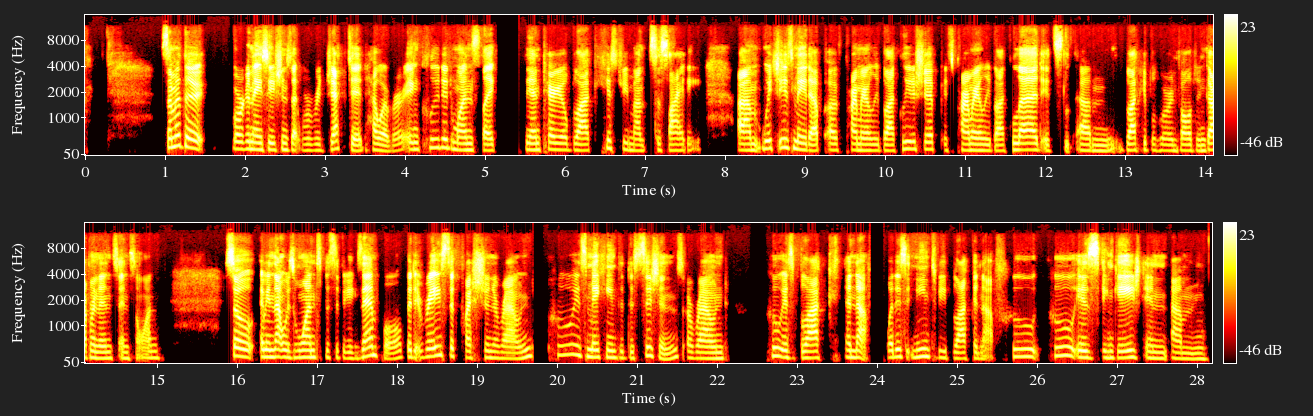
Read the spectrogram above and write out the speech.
Some of the organizations that were rejected, however, included ones like the Ontario Black History Month Society, um, which is made up of primarily Black leadership, it's primarily Black led, it's um, Black people who are involved in governance, and so on. So, I mean, that was one specific example, but it raised the question around who is making the decisions around who is black enough? What does it mean to be black enough? Who who is engaged in um,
